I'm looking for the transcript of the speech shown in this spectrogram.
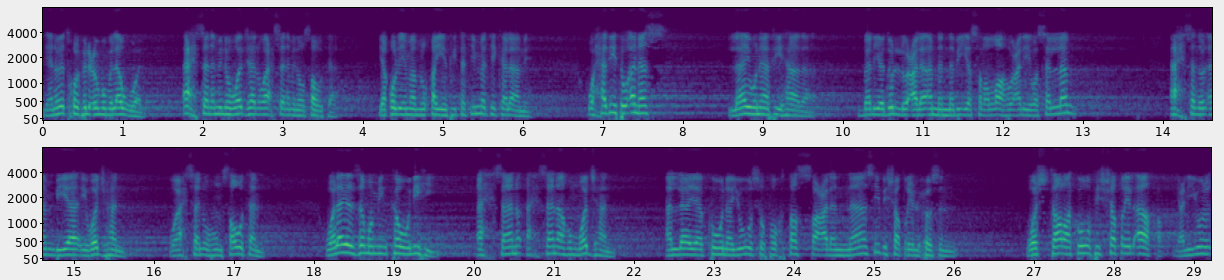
لأنه يدخل في العموم الأول. أحسن منه وجها وأحسن منه صوتا يقول الإمام القيم في تتمة كلامه وحديث أنس لا ينافي هذا بل يدل على أن النبي صلى الله عليه وسلم أحسن الأنبياء وجها وأحسنهم صوتا ولا يلزم من كونه أحسن أحسنهم وجها أن لا يكون يوسف اختص على الناس بشطر الحسن واشتركوا في الشطر الآخر. يعني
